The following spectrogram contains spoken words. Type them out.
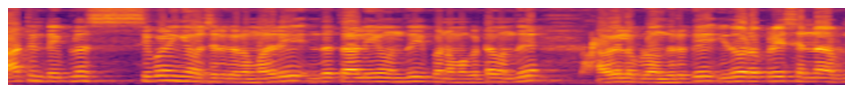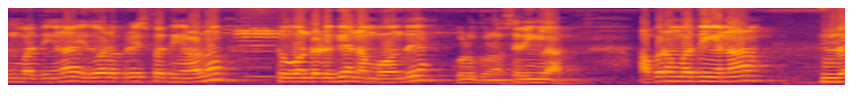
ஆர்டின் டைப்பில் சிவலிங்கம் வச்சுருக்கிற மாதிரி இந்த தாலியும் வந்து இப்போ நம்மக்கிட்ட வந்து அவைலபிள் வந்திருக்கு. இதோட ப்ரைஸ் என்ன அப்படின்னு பார்த்தீங்கன்னா இதோட ப்ரைஸ் பார்த்தீங்கன்னாலும் டூ ஹண்ட்ரடுக்கே நம்ம வந்து கொடுக்குறோம். சரிங்களா? அப்புறம் பார்த்தீங்கன்னா இந்த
